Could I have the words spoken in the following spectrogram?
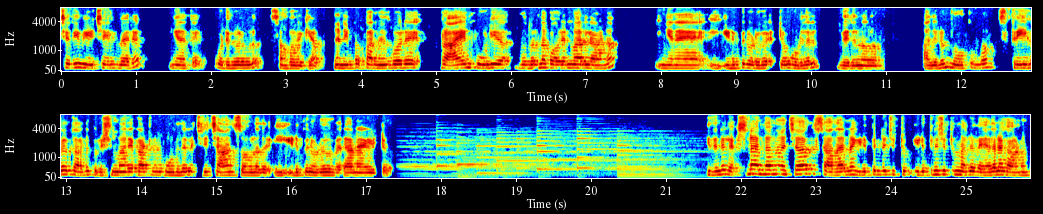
ചെറിയ വീഴ്ചയിൽ വരെ ഇങ്ങനത്തെ ഒടിവുകൾ സംഭവിക്കാം. ഞാനിപ്പോ പറഞ്ഞതുപോലെ പ്രായം കൂടിയ മുതിർന്ന പൗരന്മാരിലാണ് ഇങ്ങനെ ഈ ഇടുപ്പിനൊടിവ് ഏറ്റവും കൂടുതൽ വരുന്നത്. അതിലും നോക്കുമ്പോൾ സ്ത്രീകൾക്കാണ് പുരുഷന്മാരെക്കാട്ടിലും കൂടുതൽ ഇച്ചിരി ചാൻസ് ഉള്ളത് ഈ ഇടുപ്പിനൊടുവ് വരാനായിട്ട്. ഇതിന്റെ ലക്ഷണം എന്താന്ന് വെച്ചാൽ സാധാരണ ഇടുപ്പിന്റെ ചുറ്റും ഇടുപ്പിന് ചുറ്റും നല്ല വേദന കാണും.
